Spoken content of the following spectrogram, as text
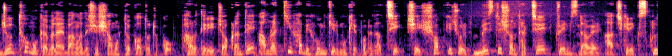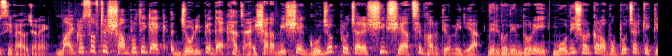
যুদ্ধ মোকাবেলায় বাংলাদেশের সামর্থ্য কতটুকু? ভারতের এই চক্রান্তে আমরা কীভাবে হুমকির মুখে পড়ে যাচ্ছি, সেই সবকিছুর বিশ্লেষণ থাকছে ট্রেন্ডস নামের আজকের এক্সক্লুসিভ আয়োজনে। মাইক্রোসফটের সাম্প্রতিক এক জরিপে দেখা যায়, সারা বিশ্বে গুজব প্রচারের শীর্ষে আছে ভারতীয় মিডিয়া দীর্ঘদিন ধরেই মোদী সরকার অপপ্রচারকে একটি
